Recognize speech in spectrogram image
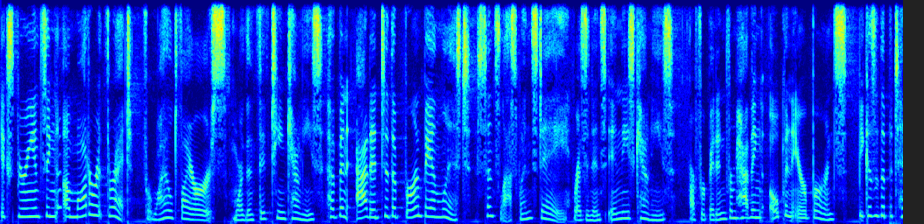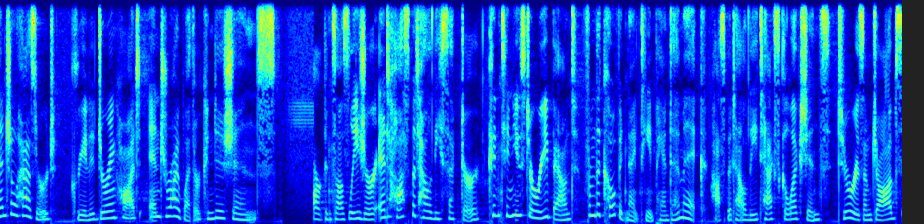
experiencing a moderate threat for wildfires. More than 15 counties have been added to the burn ban list since last Wednesday. Residents in these counties are forbidden from having open air burns because of the potential hazard created during hot and dry weather conditions. Arkansas's leisure and hospitality sector continues to rebound from the COVID 19 pandemic. Hospitality tax collections, tourism jobs,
